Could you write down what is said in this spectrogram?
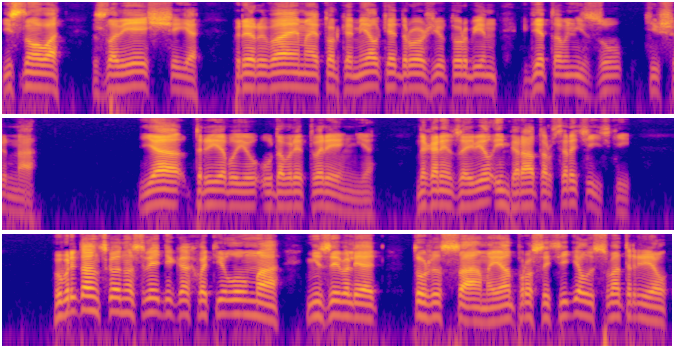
И снова зловещая, прерываемая только мелкой дрожью турбин, где-то внизу тишина. «Я требую удовлетворения», — наконец заявил император Всероссийский. У британского наследника хватило ума не заявлять то же самое, он просто сидел и смотрел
